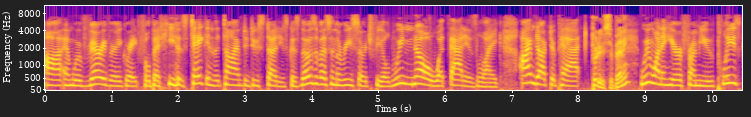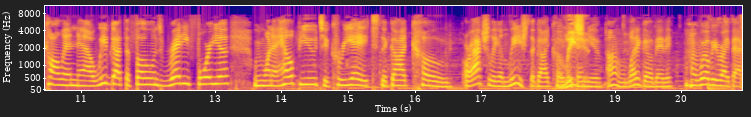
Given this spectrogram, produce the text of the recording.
uh, and we're very very grateful that he has taken the time to do studies because those of us in the research field we know what that is like. I'm Dr. Pat. Producer Benny. We want to hear from you. Please call in now. We've got the phones ready for you. We want to help you to create the God code, or actually unleash the God code Unleash within it. you. Oh, let it go, baby. we'll be right back.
